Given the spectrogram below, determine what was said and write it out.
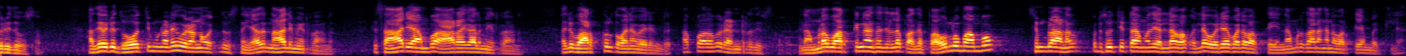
ഒരു ദിവസം. അതേ ഒരു ധോത്തി മുണ്ടാണെങ്കിൽ ഒരെണ്ണം ഒരു ദിവസം നെയ്യും. അത് നാല് മീറ്ററാണ് ഇത് സാരി ആകുമ്പോൾ ആറേകാൽ മീറ്ററാണ് അതിൽ വർക്കിൽ തോനെ വരുന്നുണ്ട് അപ്പോൾ അതാകുമ്പോൾ രണ്ടര ദിവസം നമ്മുടെ വർക്കിനനുസരിച്ചുള്ള ആകുമ്പോൾ സിമ്പിളാണ്. ഒരു സ്വിച്ച് ഇട്ടാൽ മതി. എല്ലാ എല്ലാം ഒരേപോലെ വർക്ക് ചെയ്യും. നമ്മുടെ സാധനം അങ്ങനെ വർക്ക് ചെയ്യാൻ പറ്റില്ല.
